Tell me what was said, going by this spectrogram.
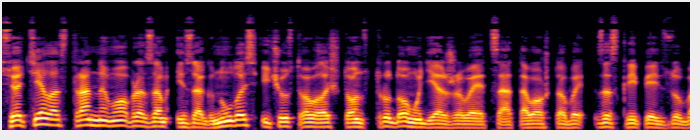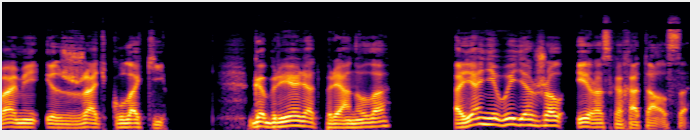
все тело странным образом изогнулось и чувствовалось, что он с трудом удерживается от того, чтобы заскрипеть зубами и сжать кулаки. Габриэль отпрянула, а я не выдержал и расхохотался.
